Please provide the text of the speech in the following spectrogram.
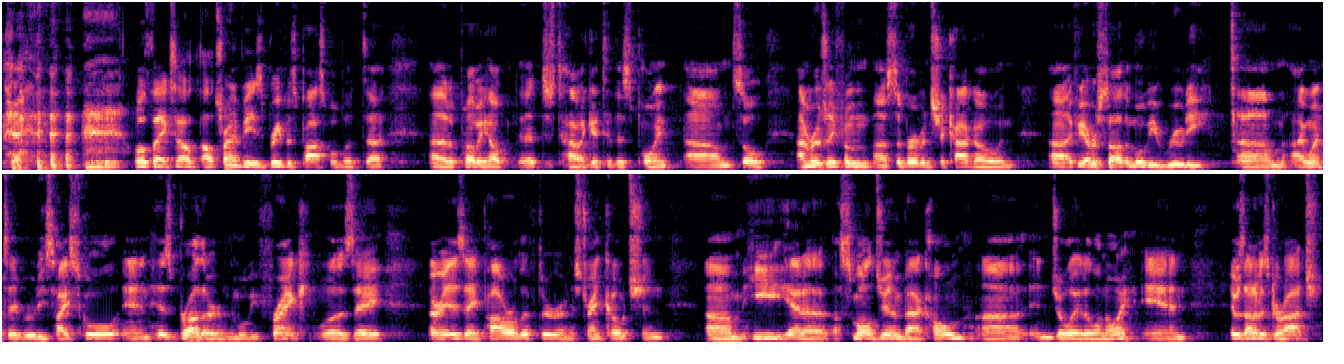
well, thanks. I'll I'll try and be as brief as possible, but uh, uh, it'll probably help uh, just how I get to this point. Um, so I'm originally from uh, suburban Chicago, and uh, if you ever saw the movie Rudy, um, I went to Rudy's high school, and his brother in the movie Frank was a or is a power lifter and a strength coach, and um, he had a, a, small gym back home uh, in Joliet, Illinois, and it was out of his garage.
